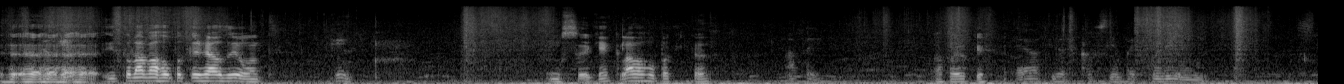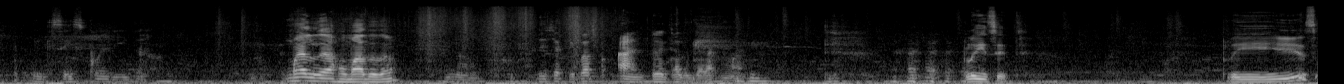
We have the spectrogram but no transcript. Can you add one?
lava a roupa que eu já usei ontem. Quem? Não sei quem é que lava a roupa aqui em casa. Ah, foi. Ah, o quê? Ela fez as calcinhas pra escolher uma. Tem que ser escolhida. Mas ela não é arrumada não? Não. Deixa aqui pra a empregada dela arrumar. Please it. Please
